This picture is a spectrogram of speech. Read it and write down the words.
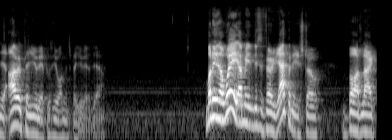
Yeah, I will play Juliet because you want me to play Juliet. Yeah. But in a way, I mean, this is very Japanese though. But like,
